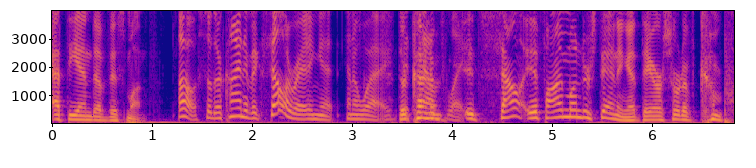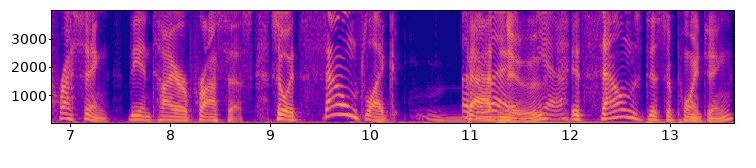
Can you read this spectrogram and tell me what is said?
at the end of this month. Oh, so they're kind of accelerating it in a way. They're kind sounds of like. it's sound if I'm understanding it, they are sort of compressing the entire process. So it sounds like bad news. yeah. It sounds disappointing,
